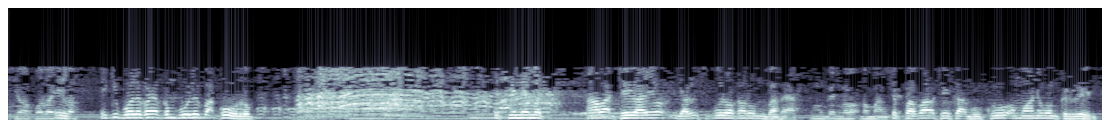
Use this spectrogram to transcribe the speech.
Iki apa lagi Eh, lah? iki boleh kaya kempule Pak Korup. Segini met awak dhewe ayo njaluk sepuro karo Mbah. Nah, mungkin kalau nomang. Sebab awak dhewe gak nggugu omongane wong gerin.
